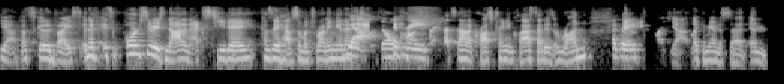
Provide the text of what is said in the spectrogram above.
Yeah, that's good advice. And if it's Orange Theory not an XT day because they have so much running in it, yeah, don't agree. That's not a cross training class. That is a run. Agree. like, yeah, like Amanda said, and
